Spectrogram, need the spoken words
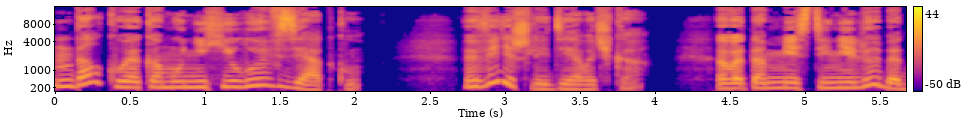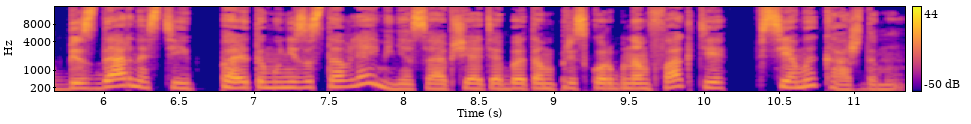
дал кое-кому нехилую взятку. Видишь ли, девочка, в этом месте не любят бездарностей, поэтому не заставляй меня сообщать об этом прискорбном факте всем и каждому».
